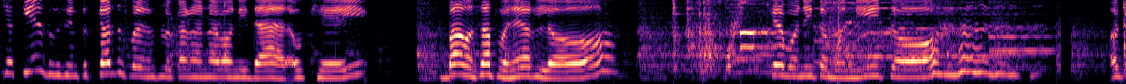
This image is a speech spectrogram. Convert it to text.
Ya tiene suficientes cartas para desbloquear una nueva unidad, ok. Vamos a ponerlo. Qué bonito, bonito. ok,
